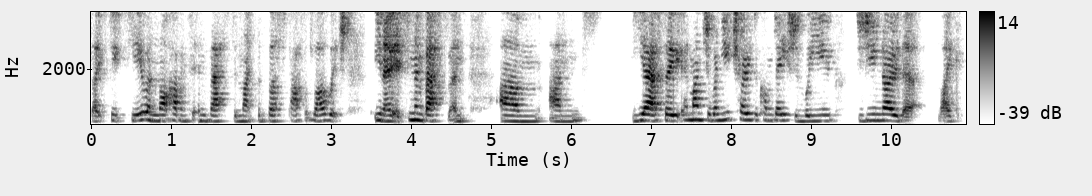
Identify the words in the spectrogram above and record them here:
like suits you and not having to invest in like the bus pass as well, which you know it's an investment. Um, and yeah, so Himanshu, when you chose accommodation, were you did you know that like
